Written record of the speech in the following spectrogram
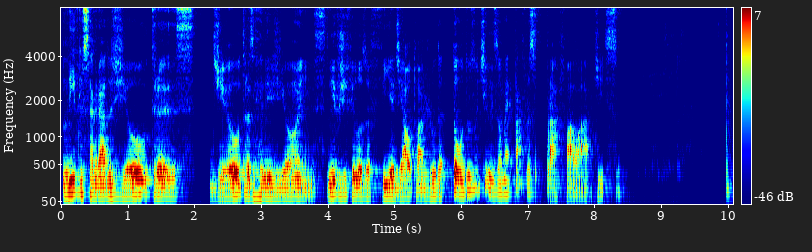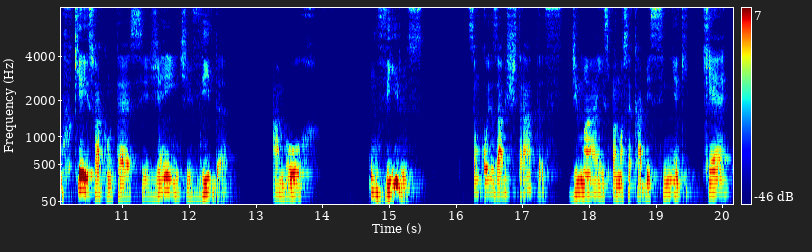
Livros sagrados de outras de outras religiões, livros de filosofia, de autoajuda, todos utilizam metáforas para falar disso. Por que isso acontece? Gente, vida, amor, um vírus são coisas abstratas demais para nossa cabecinha que quer,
